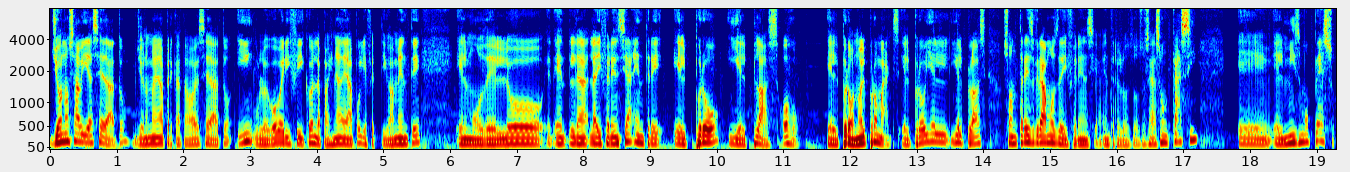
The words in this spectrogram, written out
Yo no sabía ese dato, yo no me había percatado de ese dato y luego verifico en la página de Apple y efectivamente el modelo, la, diferencia entre el Pro y el Plus, ojo, el Pro, no el Pro Max, el Pro y el, y el Plus son 3 gramos de diferencia entre los dos, o sea, son casi eh, el mismo peso.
